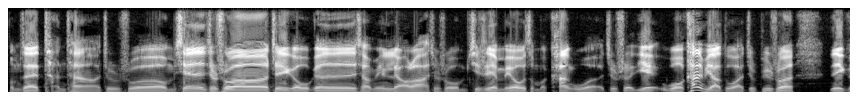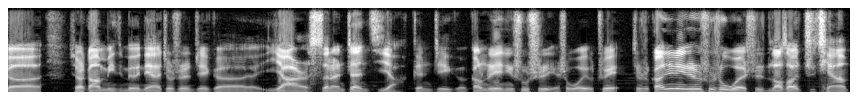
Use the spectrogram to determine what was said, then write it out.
我们再谈谈啊，就是说我们先就说这个，我跟小明聊了，就是说我们其实也没有怎么看过，就是也我看的比较多啊。就比如说那个，虽然刚刚名字没有念，就是这个亚尔斯兰战记啊，跟这个钢之炼金术师也是我有追，就是钢之炼金术师我也是老早之前啊，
